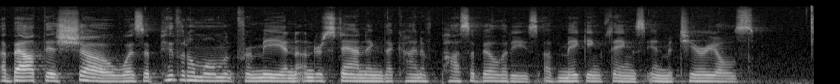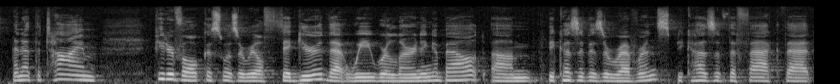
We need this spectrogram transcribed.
about this show, was a pivotal moment for me in understanding the kind of possibilities of making things in materials. And at the time, Peter Voulkos was a real figure that we were learning about um, because of his irreverence, because of the fact that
